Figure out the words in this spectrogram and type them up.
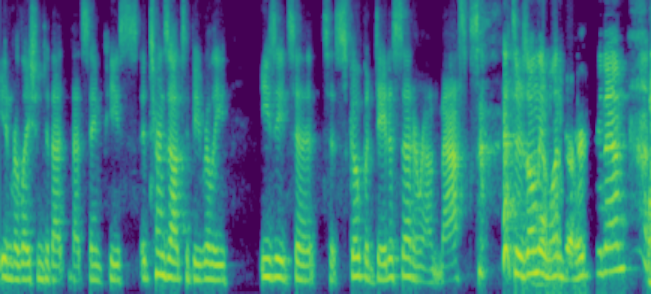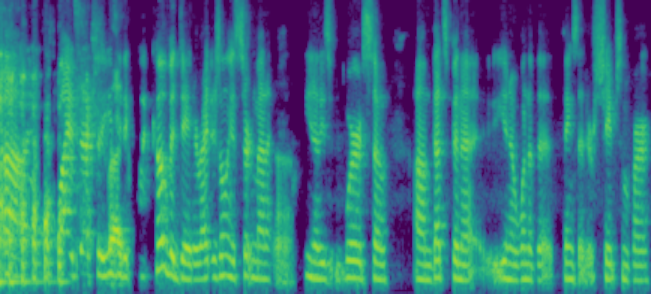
in relation to that that same piece. It turns out to be really easy to to scope a data set around masks. There's only yeah, one sure. word for them. Uh, that's why it's actually easy right. to collect COVID data, right? There's only a certain amount of you know these words. So um, that's been a you know one of the things that have shaped some of our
